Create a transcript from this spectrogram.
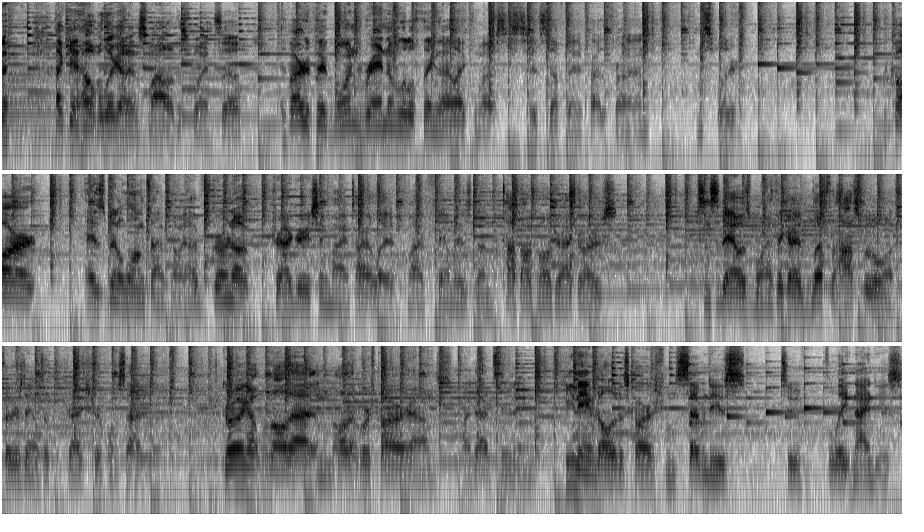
I can't help but look at it and smile at this point, so. If I were to pick one random little thing that I like the most, it's definitely probably the front end and the splitter. The car has been a long time coming. I've grown up drag racing my entire life. My family has done top alcohol drag cars since the day I was born. I think I left the hospital on a Thursday and was at the drag strip on Saturday. Growing up with all that and all that horsepower around, my dad tuning, he named all of his cars from the 70s to the late 90s.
